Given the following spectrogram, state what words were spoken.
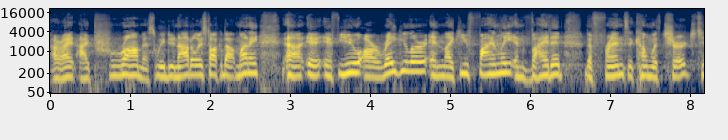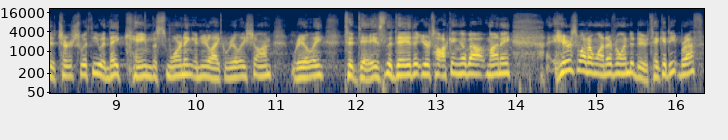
all right? I promise we do not always talk about money. Uh, if you you are regular and like you finally invited the friend to come with church to church with you and they came this morning and you're like, really, Sean? Really? Today's the day that you're talking about money? Here's what I want everyone to do take a deep breath,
